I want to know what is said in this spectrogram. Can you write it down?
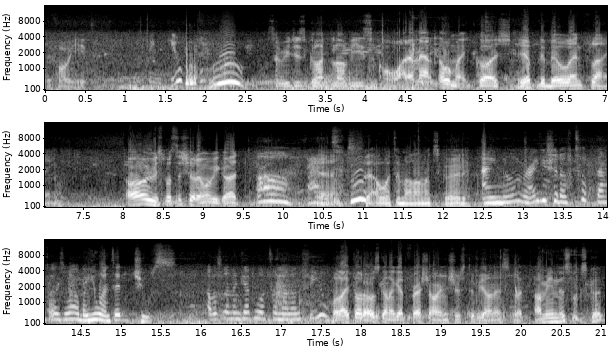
before we eat. Thank you. So we just got Lovie's watermelon. Oh my gosh. Yep, the bill went flying. Oh, we were supposed to show them what we got. Oh, right. Yeah. Ooh, that watermelon looks good. I know, right? You should have took that as well, but you wanted juice. I was gonna get watermelon for you. Well, I thought I was gonna get fresh orange juice to be honest, but I mean, this looks good.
